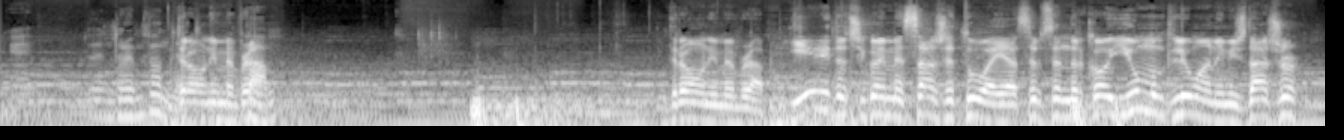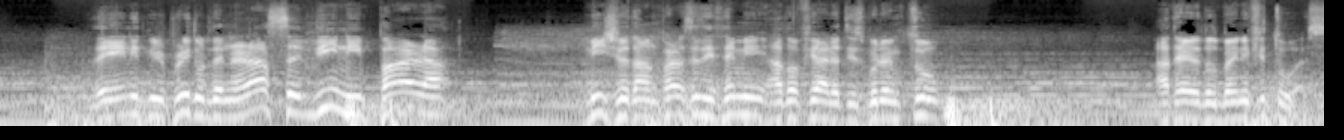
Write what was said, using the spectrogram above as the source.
Okej. Do të ndrojmë vendin. Ndrroni me vrap. Ndrroni me vrap. Jeri do të shikojë mesazhet tuaja sepse ndërkohë ju mund të luani miq të dashur dhe jeni të mirëpritur dhe në rast se vini para miqve tanë para se t'i themi ato fjalët t'i zbulojmë këtu. Atëherë do të bëheni fitues.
